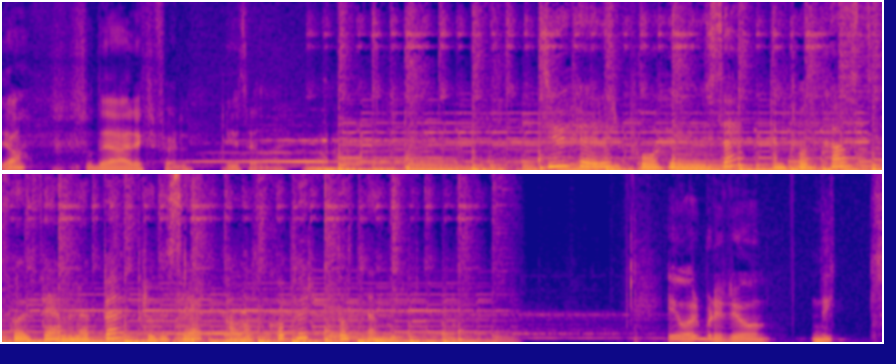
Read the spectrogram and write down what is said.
ja, så det er rekkefølgen. De tre der. Du hører på Hundehuset, en podkast for Femundløpet produsert av kobber.no. I år blir det jo nytt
